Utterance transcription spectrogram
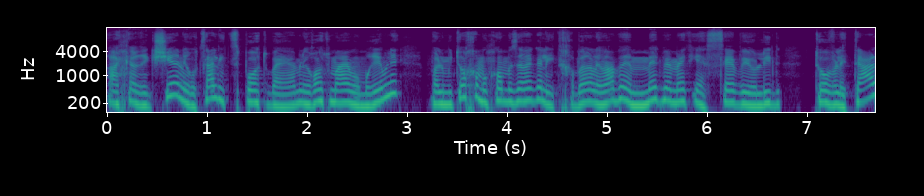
רק הרגשי, אני רוצה לצפות בהם, לראות מה הם אומרים לי, אבל מתוך המקום הזה רגע להתחבר למה באמת באמת יעשה ויוליד טוב לטל,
